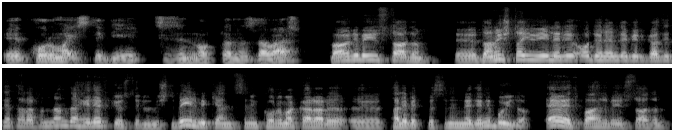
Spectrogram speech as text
e, koruma istediği sizin notlarınızda var. Bahri Bey Üstadım, e, Danıştay üyeleri o dönemde bir gazete tarafından da hedef gösterilmişti değil mi? Kendisinin koruma kararı e, talep etmesinin nedeni buydu. Evet Bahri Bey Üstadım,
